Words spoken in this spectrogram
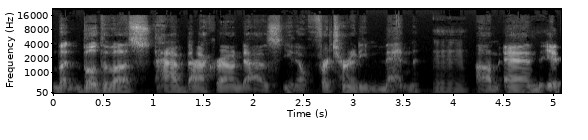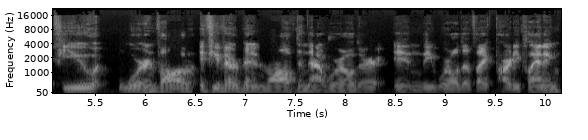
but both of us have background as, you know, fraternity men. Mm-hmm. Um, and if you were involved, if you've ever been involved in that world or in the world of like party planning,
